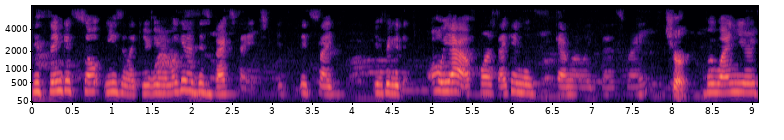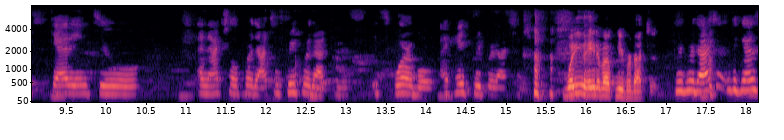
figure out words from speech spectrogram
you think it's so easy. Like you, you're looking at this backstage, it, it's like you think, it, oh yeah, of course I can move camera like this, right? Sure. But when you get into an actual production, pre-production, it's, it's horrible. I hate pre-production. What do you hate about pre-production? pre-production because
